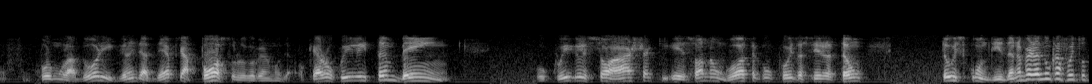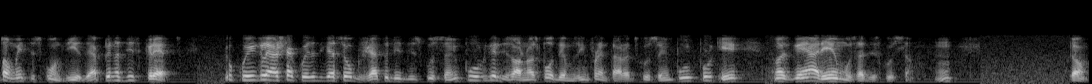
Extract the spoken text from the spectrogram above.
um formulador e grande adepto e apóstolo do governo mundial. O Carol Quigley também. O Quigley só acha que ele só não gosta que a coisa seja tão, tão escondida. Na verdade, nunca foi totalmente escondida, é apenas discreto. E o Quigley acha que a coisa devia ser objeto de discussão em público. Ele diz: oh, nós podemos enfrentar a discussão em público porque nós ganharemos a discussão. Hum? Então,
